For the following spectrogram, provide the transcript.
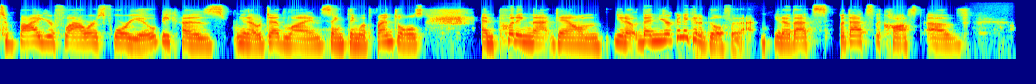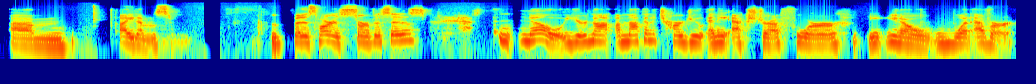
to buy your flowers for you because you know deadline same thing with rentals and putting that down you know then you're going to get a bill for that. You know that's but that's the cost of um, items but as far as services no you're not i'm not going to charge you any extra for you know whatever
